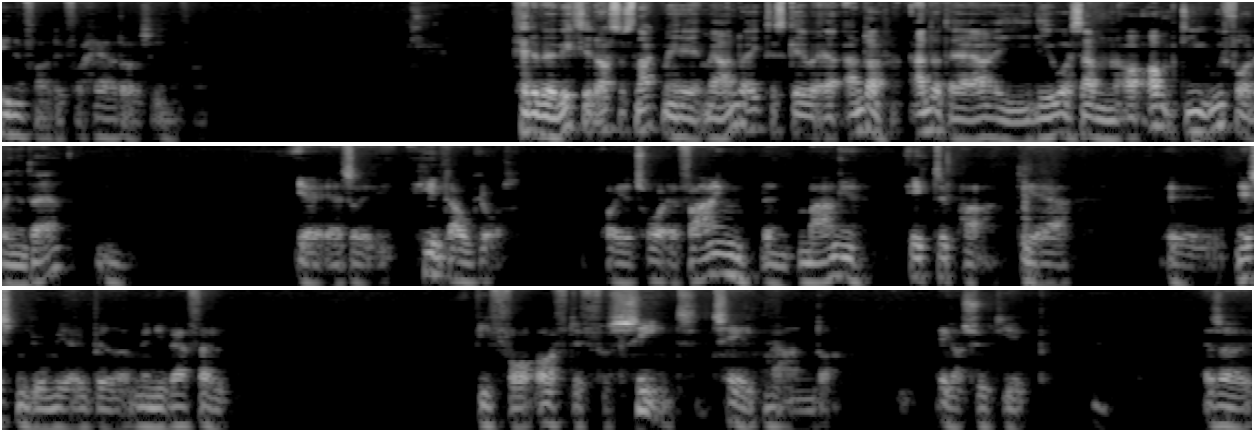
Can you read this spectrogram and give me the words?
indefra, det forhærder os indefra. Kan det være vigtigt også at snakke med, med andre ægteskaber, andre, andre, der er i lever sammen, og om de udfordringer, der er? Mm. Ja, altså helt afgjort. Og jeg tror, erfaringen blandt mange ægtepar, det er øh, næsten jo mere jo bedre, men i hvert fald, vi får ofte for sent talt med andre, eller søgt hjælp. Altså,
